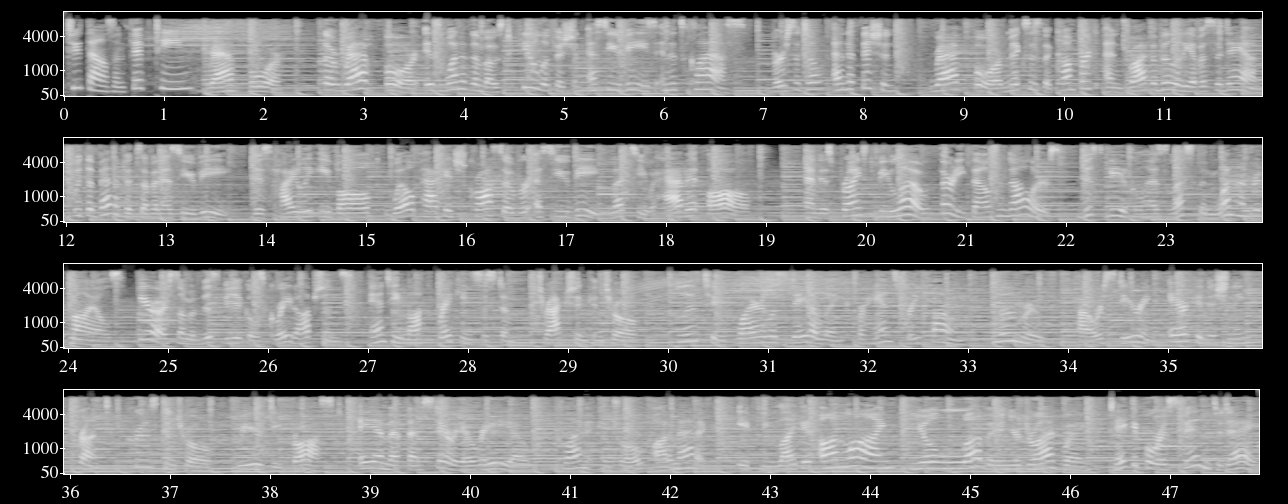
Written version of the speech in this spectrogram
2015 RAV4. The RAV4 is one of the most fuel-efficient SUVs in its class. Versatile and efficient, RAV4 mixes the comfort and drivability of a sedan with the benefits of an SUV. This highly evolved, well-packaged crossover SUV lets you have it all and is priced below $30,000. This vehicle has less than 100 miles. Here are some of this vehicle's great options. Anti-lock braking system, traction control, Bluetooth wireless data link for hands-free phone, moonroof, power steering, air conditioning, front, cruise control, rear defrost, AM FM stereo radio, climate control automatic. If you like it online, you'll love it in your driveway. Take it for a spin today.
